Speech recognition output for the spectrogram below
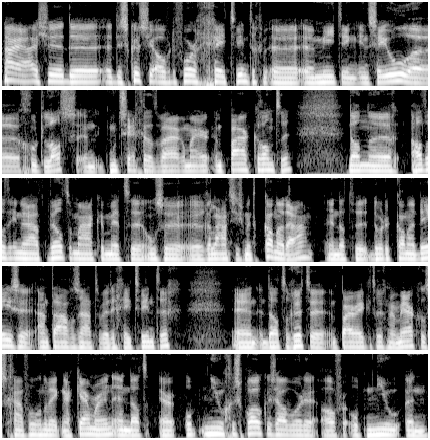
Nou ja, als je de discussie over de vorige G20-meeting in Seoul eh, goed las... en ik moet zeggen, dat waren maar een paar kranten... dan eh, had het inderdaad wel te maken met eh, onze eh, relaties met Canada. En dat we door de Canadezen aan tafel zaten bij de G20. En dat Rutte een paar weken terug naar Merkel is gegaan, volgende week naar Cameron. En dat er opnieuw gesproken zou worden over opnieuw een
